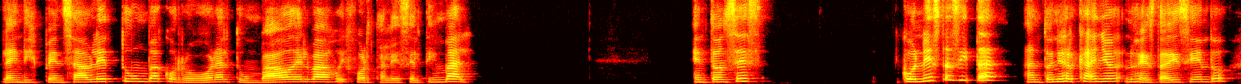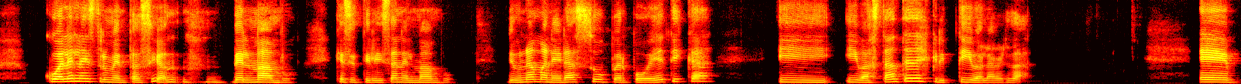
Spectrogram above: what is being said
La indispensable tumba corrobora el tumbao del bajo y fortalece el timbal. Entonces, con esta cita, Antonio Arcaño nos está diciendo cuál es la instrumentación del mambo que se utiliza en el mambo, de una manera súper poética y, bastante descriptiva, la verdad. Eh,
